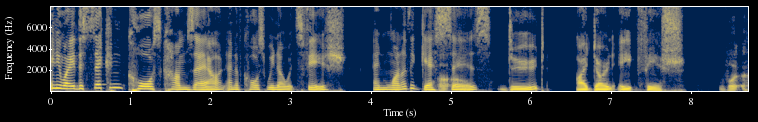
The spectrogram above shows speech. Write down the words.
Anyway, the second course comes out, and of course we know it's fish. And one of the guests says, "Dude, I don't eat fish." What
